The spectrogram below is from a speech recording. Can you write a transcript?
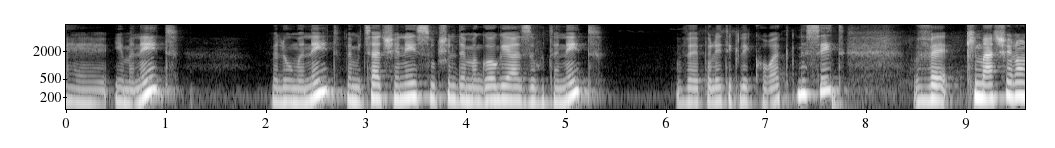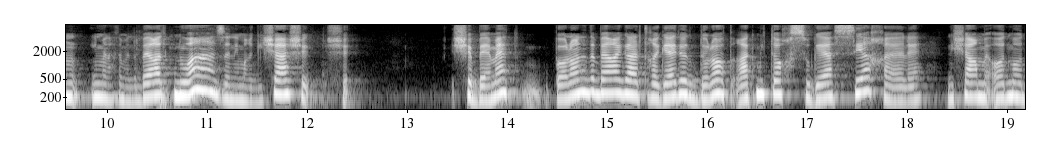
אה, ימנית ולאומנית, ומצד שני סוג של דמגוגיה זהותנית ופוליטיקלי קורקטנסית, וכמעט שלא, אם אתה מדבר על תנועה, אז אני מרגישה ש... ש שבאמת, בואו לא נדבר רגע על טרגדיות גדולות, רק מתוך סוגי השיח האלה, נשאר מאוד מאוד,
